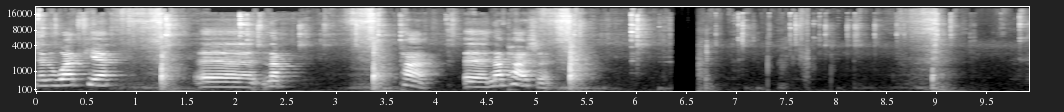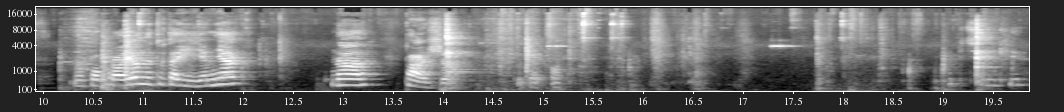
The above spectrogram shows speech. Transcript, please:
żeby łatwiej e, na, pa, e, na parze. No pokrojony tutaj ziemniak na parze. Tutaj o. Cienki.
